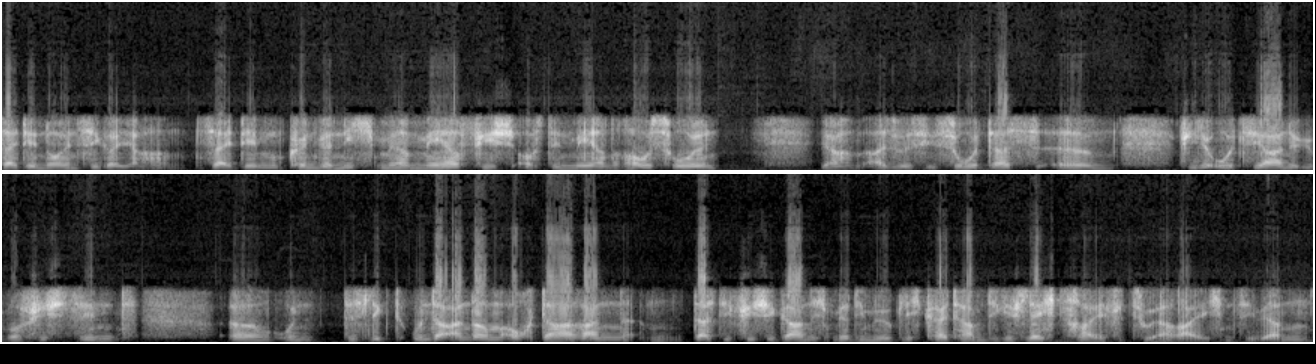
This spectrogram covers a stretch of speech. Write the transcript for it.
seit den 90er Jahren. Seitdem können wir nicht mehr mehr Fisch aus den Meeren rausholen. Ja, also es ist so, dass ähm, viele Ozeane überfischt sind äh, und das liegt unter anderem auch daran, dass die Fische gar nicht mehr die Möglichkeit haben, die Geschlechtsreife zu erreichen. Sie werden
